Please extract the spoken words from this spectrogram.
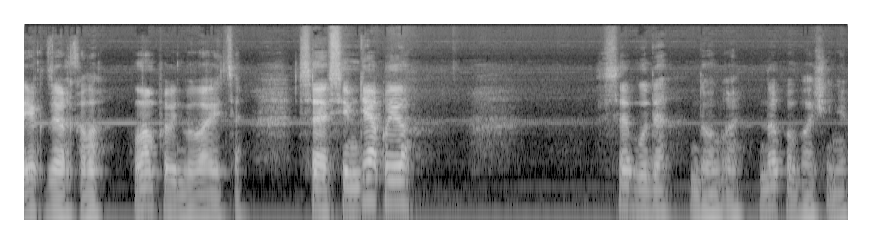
як дзеркало. Лампа відбивається. Все, всім дякую. Все буде добре. До побачення.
